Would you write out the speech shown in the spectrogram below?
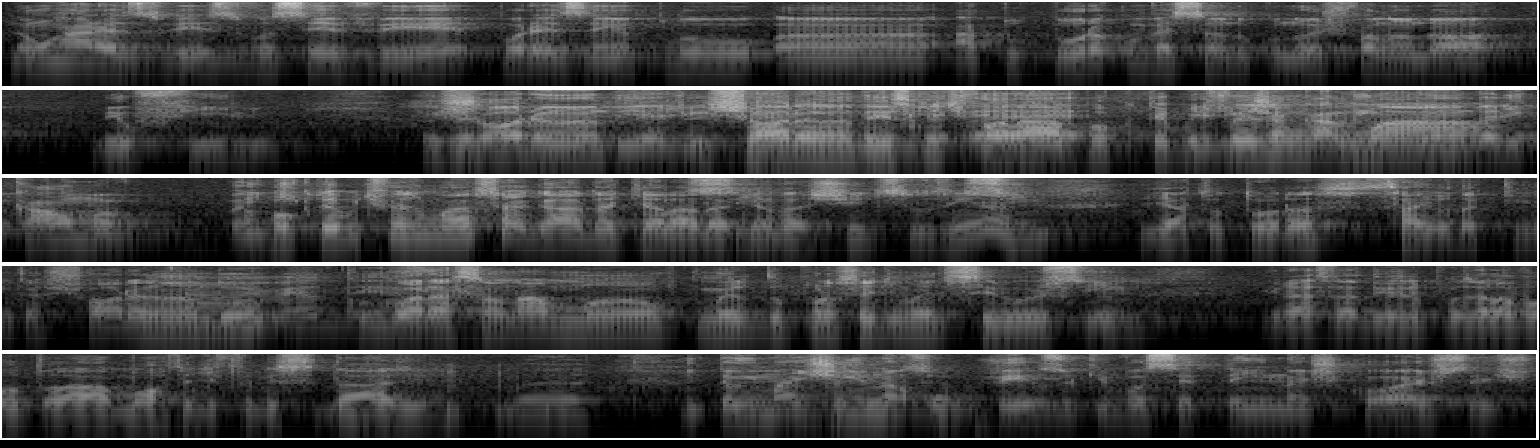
não raras vezes você vê, por exemplo, a, a tutora conversando conosco, falando, ó, meu filho, chorando. E a gente, chorando, é isso que eu te falar. É, há pouco tempo a gente fez uma... ali, calma. Há pouco tempo a gente fez uma chegada daquela, daquela da Shih Tzuzinha, Sim. e a tutora saiu da clínica chorando, Ai, com o coração na mão, com medo do procedimento cirúrgico. Sim. Graças a Deus, depois ela voltou lá morta de felicidade. Né, então, imagina o peso que você tem nas costas,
